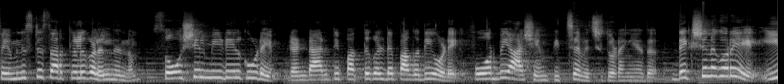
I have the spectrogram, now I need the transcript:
ഫെമിനിസ്റ്റ് സർക്കിളുകളിൽ നിന്നും സോഷ്യൽ മീഡിയയിൽ കൂടെയും രണ്ടായിരത്തി പത്തുകളുടെ പകുതിയോടെ ഫോർ ബി ആശയം പിച്ചവെച്ചു തുടങ്ങിയത്. ദക്ഷിണ കൊറിയയിൽ ഈ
